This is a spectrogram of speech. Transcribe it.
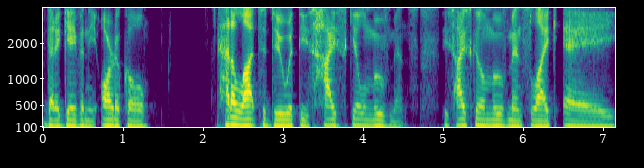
that I gave in the article had a lot to do with these high skill movements. These high skill movements like a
